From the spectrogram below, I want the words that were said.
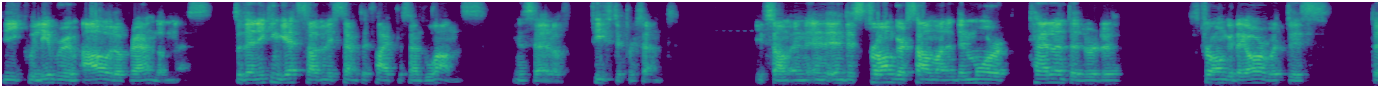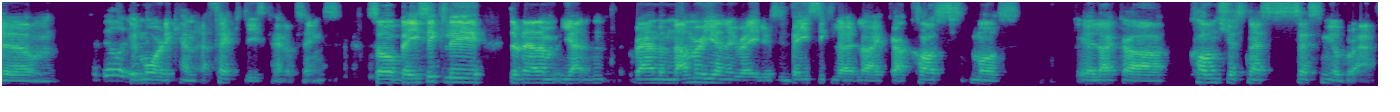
the equilibrium out of randomness. So then you can get suddenly 75% ones instead of 50%. If some and, and, and the stronger someone and the more talented or the stronger they are with this, the um, the more they can affect these kind of things. So basically, the random yeah, random number generators is basically like a cosmos, uh, like a consciousness seismograph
